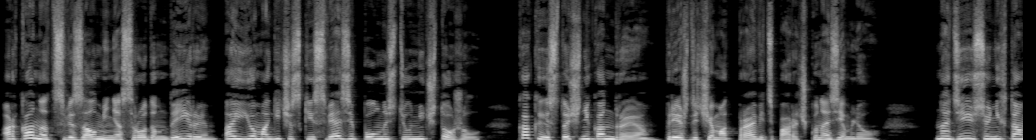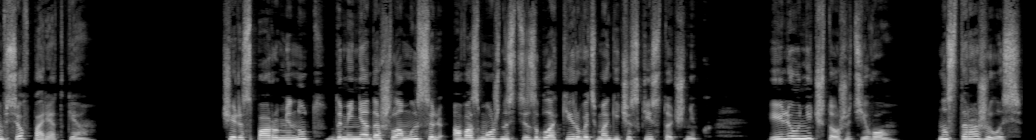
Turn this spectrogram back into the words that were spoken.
Арканат связал меня с родом Дейры, а ее магические связи полностью уничтожил, как и источник Андрея, прежде чем отправить парочку на Землю. Надеюсь, у них там все в порядке. Через пару минут до меня дошла мысль о возможности заблокировать магический источник или уничтожить его. Насторожилась.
